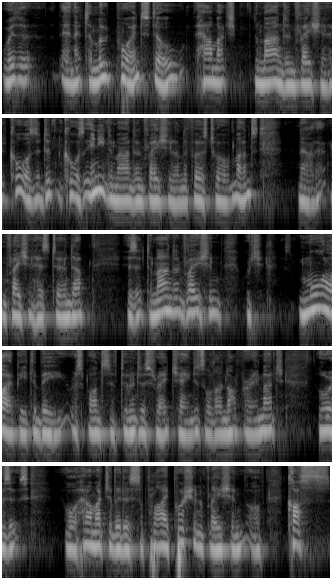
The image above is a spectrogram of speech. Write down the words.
whether, and that's a moot point still, how much demand inflation it caused. It didn't cause any demand inflation in the first 12 months. Now that inflation has turned up. Is it demand inflation, which is more likely to be responsive to interest rate changes, although not very much, or is it, or how much of it is supply push inflation of costs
